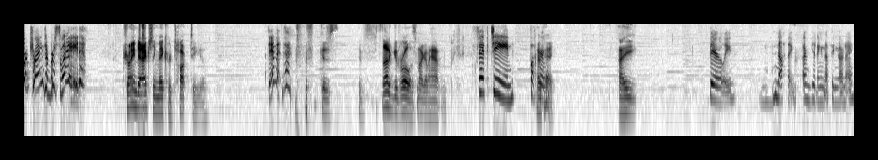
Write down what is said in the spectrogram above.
We're trying to persuade. Trying to actually make her talk to you. Damn it. Because if it's not a good roll, it's not going to happen. Fifteen. Fucker. Okay. I Barely. Nothing. I'm getting nothing, aren't I?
